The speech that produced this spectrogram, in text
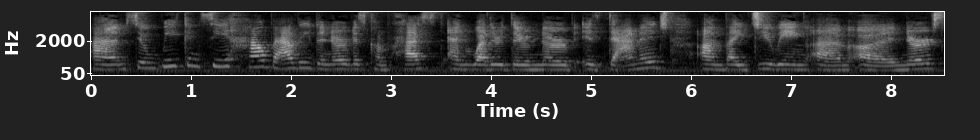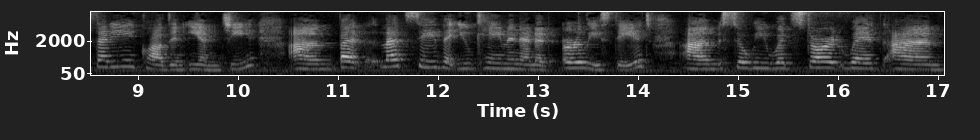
Um, so we can see how badly the nerve is compressed and whether the nerve is damaged um, by doing um, a nerve study called an EMG. Um, but let's say that you came in at an early stage. Um, so we would start with um,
